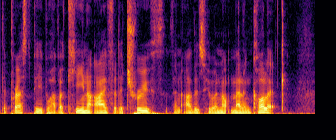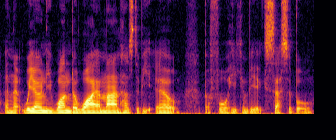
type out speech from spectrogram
depressed people have a keener eye for the truth than others who are not melancholic, and that we only wonder why a man has to be ill before he can be accessible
